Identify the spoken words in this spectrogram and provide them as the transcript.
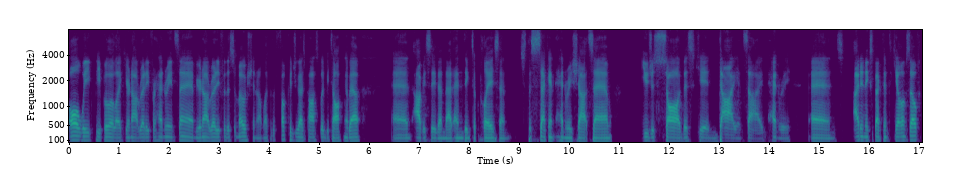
all week. People are like you're not ready for henry and sam. You're not ready for this emotion. I'm like what the fuck could you guys possibly be talking about? And obviously then that ending took place and the second henry shot sam you just saw this kid die inside henry. And i didn't expect him to kill himself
